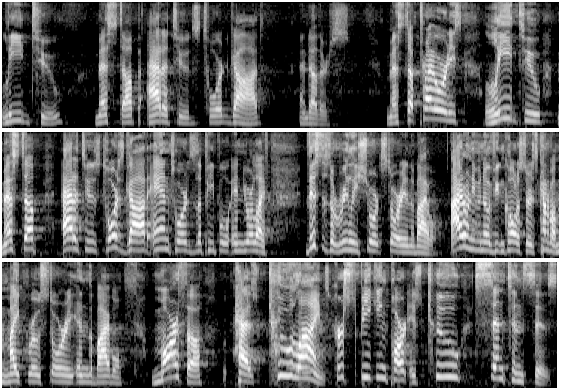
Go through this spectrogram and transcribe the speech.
lead to messed up attitudes toward God and others. Messed up priorities lead to messed up attitudes towards God and towards the people in your life. This is a really short story in the Bible. I don't even know if you can call it a story. It's kind of a micro story in the Bible. Martha has two lines. Her speaking part is two sentences.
